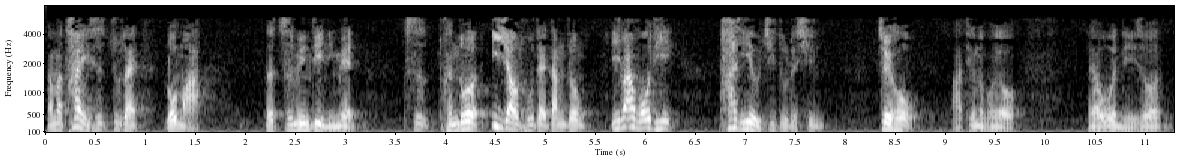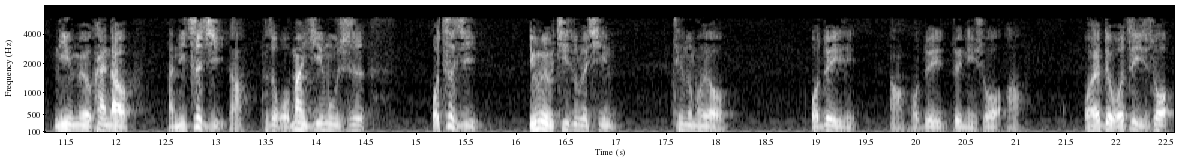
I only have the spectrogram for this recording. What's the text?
那么他也是住在罗马的殖民地里面，是很多异教徒在当中。以巴佛提他也有基督的心。最后。啊，听众朋友，要问你说，你有没有看到啊？你自己啊，或者我麦基牧师，我自己有没有基督的心？听众朋友，我对啊，我对对你说啊，我要对我自己说，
